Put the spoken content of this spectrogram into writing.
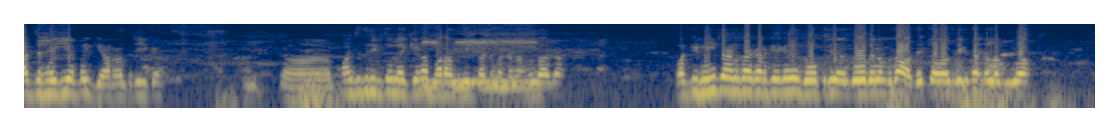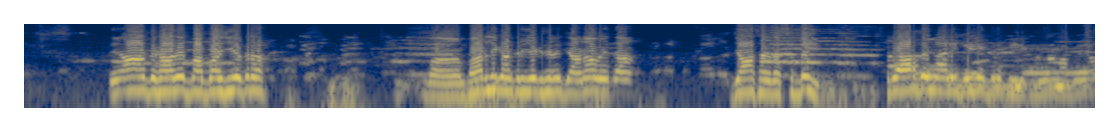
ਅੱਜ ਹੈਗੀ ਆ ਬਾਈ 11 ਤਰੀਕ। 5 ਤਰੀਕ ਤੋਂ ਲੈ ਕੇ ਜਿਹੜਾ 12 ਤਰੀਕ ਤੱਕ ਲੱਗਣਾ ਹੁੰਦਾ ਬਾਕੀ ਮੀਂਹ ਪੈਣ ਦਾ ਕਰਕੇ ਕਹਿੰਦੇ ਦੋ ਤਰੀਕ ਦੋ ਦਿਨ ਵਧਾ ਦੇ 14 ਤਰੀਕ ਤੱਕ ਲੱਗੂਗਾ। ਤੇ ਆਹ ਦਿਖਾ ਦੇ ਬਾਬਾ ਜੀ ਇਧਰ। ਬਾਹਰਲੀ ਕੰਟਰੀ ਜੇ ਕਿਸੇ ਨੇ ਜਾਣਾ ਹੋਵੇ ਤਾਂ ਜਾ ਸਕਦਾ ਸਿੱਧਾ ਹੀ। ਬਾਜ਼ਾਰ ਦੇ ਨਾਲ ਹੀ ਬਈ ਇੱਧਰ ਪੀਰਖਾਨਾ ਬਾਬੇ ਆ।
